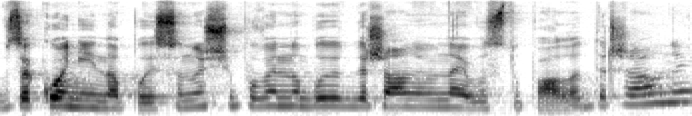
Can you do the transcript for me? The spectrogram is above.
в законі й написано, що повинно бути державною, вона і виступала державною.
